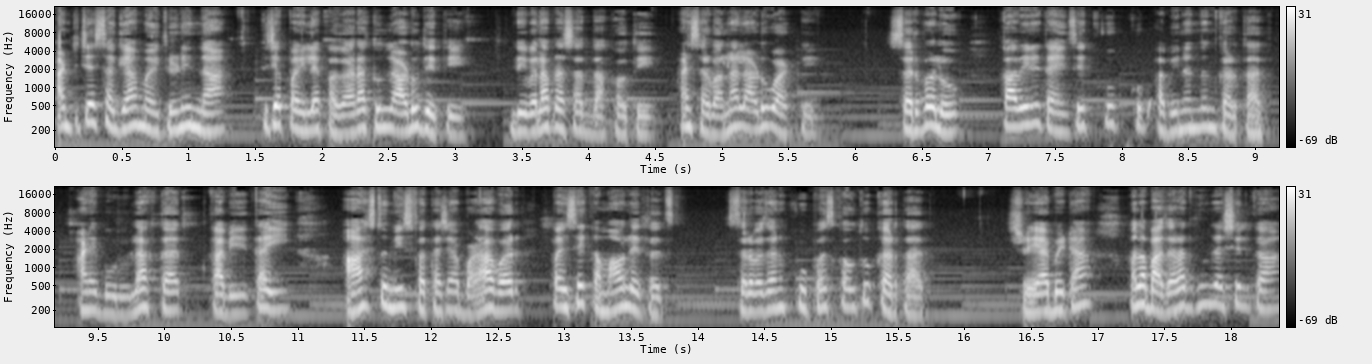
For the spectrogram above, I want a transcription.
आणि तिच्या सगळ्या मैत्रिणींना तिच्या पहिल्या पगारातून लाडू देते. देवाला प्रसाद दाखवते आणि सर्वांना लाडू वाटते. सर्व लोक कावेरीताईंचे खूप खूप अभिनंदन करतात आणि बोलू लागतात कावेरीताई आज तुम्ही स्वतःच्या बळावर पैसे कमावलेतच. सर्वजण खूपच कौतुक करतात. श्रेया बेटा मला बाजारात घेऊन जाशील का?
